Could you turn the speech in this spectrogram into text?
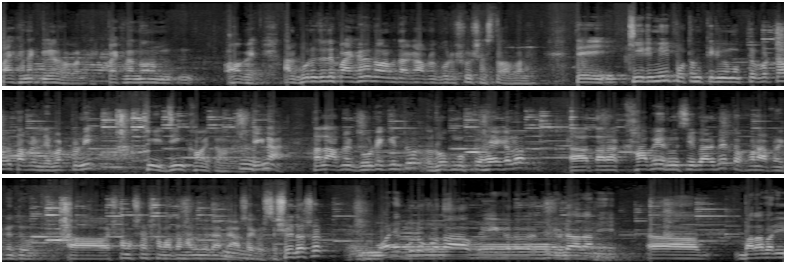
পায়খানা ক্লিয়ার হবে না পায়খানা নরম হবে। আর গরু যদি পায়খানা নরম থাকে আপনার গরু সুস্বাস্থ্য হবে না। এই কৃমি প্রথম কৃমি মুক্ত করতে হবে তারপরে লেবার টনিক কি জিঙ্ক খাওয়াইতে হবে ঠিক না? তাহলে আপনার গরুটা কিন্তু রোগমুক্ত হয়ে গেল। তারা খাবে রুচি বাড়বে তখন আপনার কিন্তু সমস্যার সমাধান হবে বলে আমি আশা করছি। সেই দর্শক অনেকগুলো কথা হয়ে গেল ভিডিওটা আর আমি বাড়াবাড়ি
